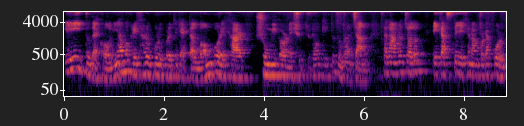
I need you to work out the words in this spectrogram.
এই তো দেখো নিয়ামক রেখার উপর উপরে থেকে একটা লম্ব রেখার সমীকরণের সূত্রটাও কিন্তু তোমরা জানো। তাহলে আমরা চলো এই কাজটাই এখানে অঙ্কটা করব।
